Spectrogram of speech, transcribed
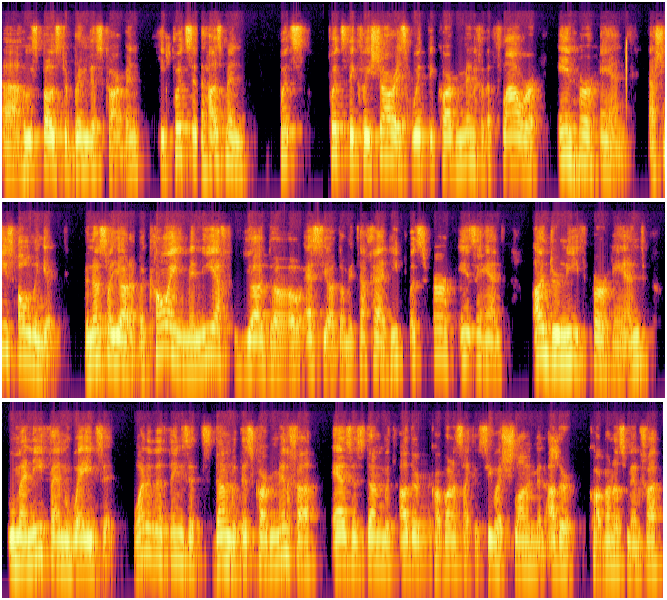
uh, who's supposed to bring this korban. He puts it. The husband puts puts the klisharis with the korban mincha, the flour, in her hand. Now she's holding it. Venosa yada. V'kohen meniach yado es yado mitached. He puts her his hand underneath her hand, umanifa, and waves it. One of the things that's done with this korban mincha, as is done with other korbanos like Siwa Shlomim and other korbanos mincha,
